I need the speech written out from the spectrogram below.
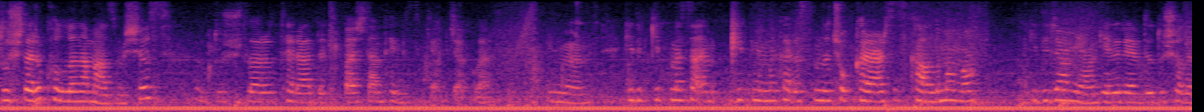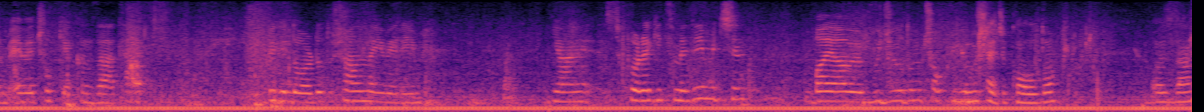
duşları kullanamazmışız. Duşları herhalde baştan temizlik yapacaklar. Bilmiyorum. Gidip gitmesem, gitmemek arasında çok kararsız kaldım ama gideceğim ya. Gelir evde duş alırım. Eve çok yakın zaten. Bir gün de orada duş almayı vereyim. Yani spora gitmediğim için bayağı böyle vücudum çok yumuşacık oldu. O yüzden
